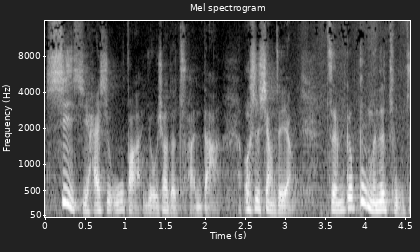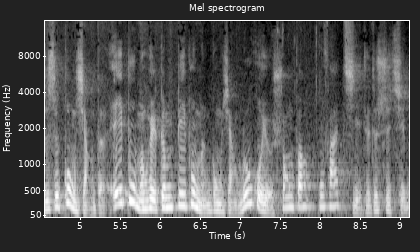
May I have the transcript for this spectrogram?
信息还是无法有效的传达，而是像这样，整个部门的组织是共享的，A 部门会跟 B 部门共享，如果有双方无法解决的事情，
